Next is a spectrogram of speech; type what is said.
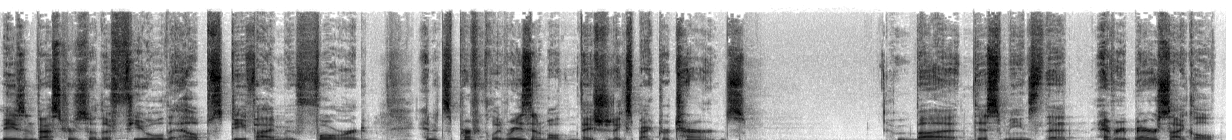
These investors are the fuel that helps DeFi move forward, and it's perfectly reasonable they should expect returns. But this means that every bear cycle,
